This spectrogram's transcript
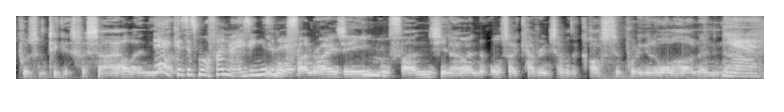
put some tickets for sale, and Yeah, uh, because it's more fundraising, isn't more it? Mm. fundraising, more funds, you know, and also covering some of the costs of putting it all on. And uh, Yeah,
